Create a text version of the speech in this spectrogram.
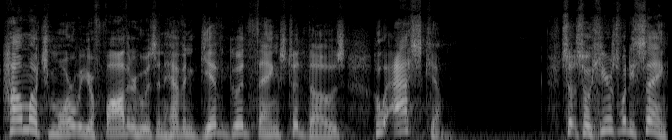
how much more will your Father who is in heaven give good things to those who ask him? So, so here's what he's saying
